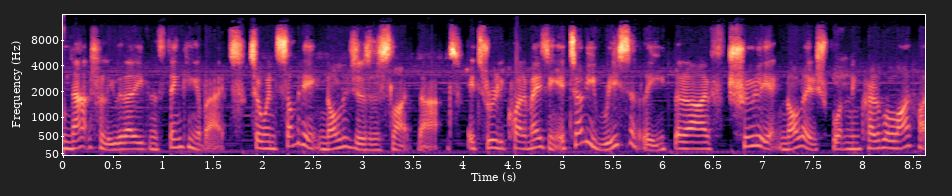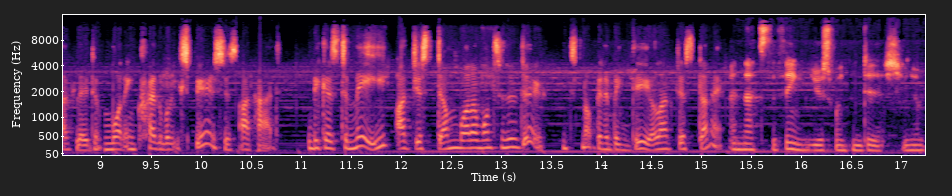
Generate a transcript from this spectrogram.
naturally without even thinking about. So when somebody acknowledges us like that, it's really quite amazing. It's only recently that I've truly acknowledged what an incredible life I've lived and what incredible experiences I've had because to me, I've just done what I wanted to do. It's not been a big deal. I've just done it. And that's the thing, you just went and did it, you know?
